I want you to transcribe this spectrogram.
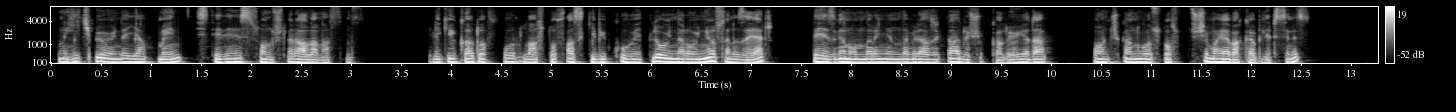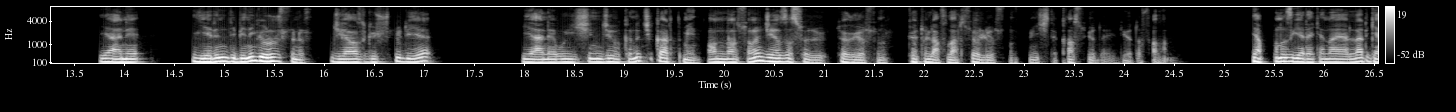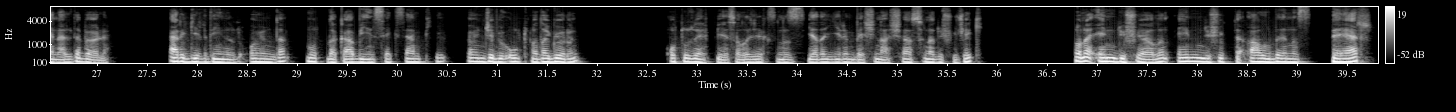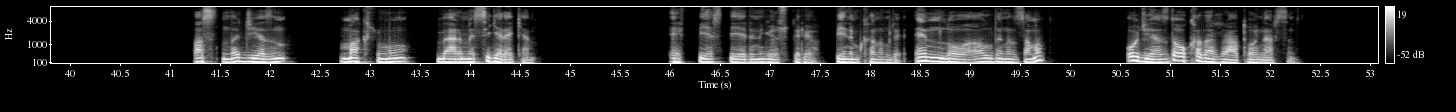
Bunu hiçbir oyunda yapmayın. İstediğiniz sonuçları alamazsınız. Ki God of War, Last of Us gibi kuvvetli oyunlar oynuyorsanız eğer Days Gone onların yanında birazcık daha düşük kalıyor ya da son çıkan Ghost of Tsushima'ya bakabilirsiniz. Yani yerin dibini görürsünüz. Cihaz güçlü diye yani bu işin cıvkını çıkartmayın. Ondan sonra cihaza sövü- sövüyorsunuz. Kötü laflar söylüyorsunuz. İşte kasıyor da ediyor da falan. Yapmanız gereken ayarlar genelde böyle. Her girdiğiniz oyunda mutlaka 1080p önce bir ultra'da görün. 30 FPS alacaksınız ya da 25'in aşağısına düşecek. Sonra en düşüğe alın. En düşükte aldığınız değer aslında cihazın maksimum vermesi gereken FPS değerini gösteriyor. Benim kanımca. En low'a aldığınız zaman o cihazda o kadar rahat oynarsınız.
